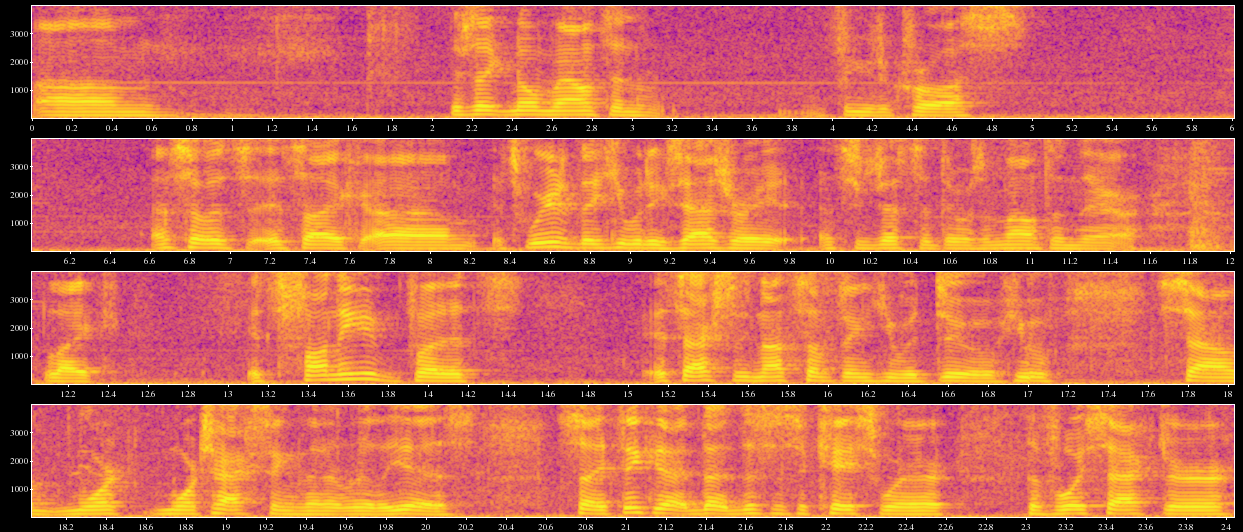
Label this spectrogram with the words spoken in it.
um there's like no mountain for you to cross. And so it's it's like um, it's weird that he would exaggerate and suggest that there was a mountain there, like it's funny, but it's it's actually not something he would do. He would sound more more taxing than it really is. So I think that, that this is a case where the voice actor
